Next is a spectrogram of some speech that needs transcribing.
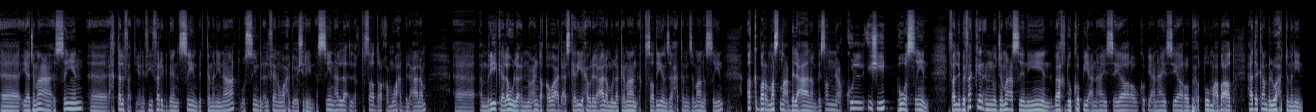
آه يا جماعة الصين آه اختلفت. يعني في فرق بين الصين بالثمانينات والصين بال 2021 الصين هلأ الاقتصاد رقم واحد بالعالم. آه، أمريكا لولا إنه عندها قواعد عسكرية حول العالم ولا كمان اقتصاديا زي حتى من زمان الصين أكبر مصنع بالعالم بيصنع كل إشي هو الصين. فاللي بفكر إنه جماعة الصينيين باخذوا copy عن هاي السيارة و copy عن هاي السيارة وبحطوه مع بعض هذا كان بال 81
